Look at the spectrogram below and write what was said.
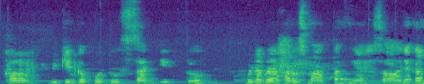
kalau bikin keputusan itu benar-benar harus matang ya. Soalnya kan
